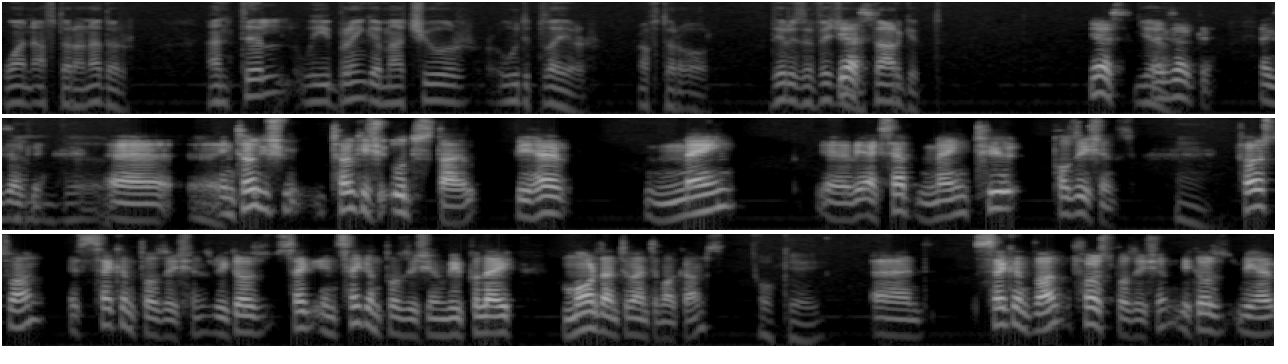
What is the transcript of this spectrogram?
one after another, until we bring a mature oud player, after all. There is a vision, a Yes, target. yes, Yeah. exactly, exactly. And uh, Uh, in Turkish Turkish oud style, we have main, uh, we accept main two positions. Hmm. First one is second positions because sec in second position we play more than 20 makams, Okay. and second one first position because we have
